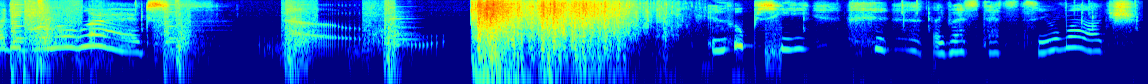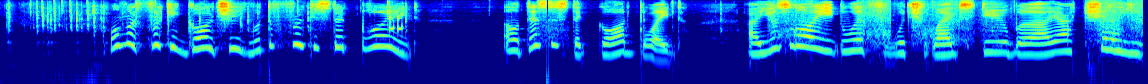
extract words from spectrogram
I need my legs. No. Oopsie. I guess that's too much. Oh my freaking god, gee, what the freak is that blade? Oh, this is the god blade. I usually with which legs do, but I actually,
